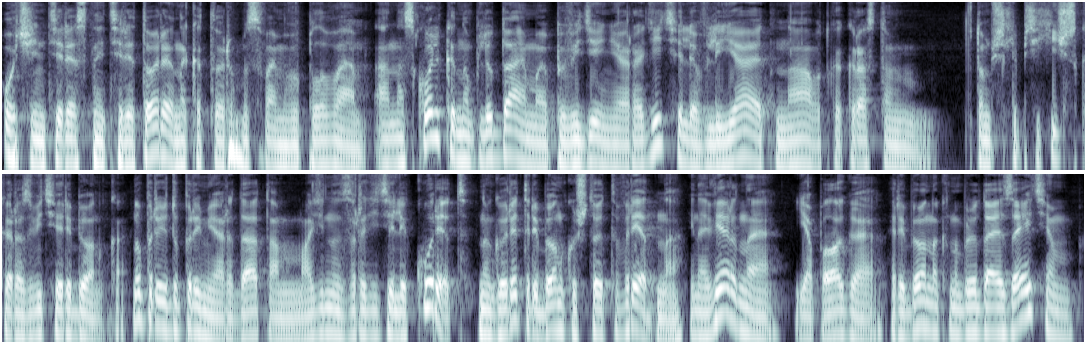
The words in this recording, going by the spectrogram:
Очень интересная территория, на которую мы с вами выплываем. А насколько наблюдаемое поведение родителя влияет на вот как раз там в том числе психическое развитие ребенка. Ну, приведу пример, да, там один из родителей курит, но говорит ребенку, что это вредно. И, наверное, я полагаю, ребенок, наблюдая за этим,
